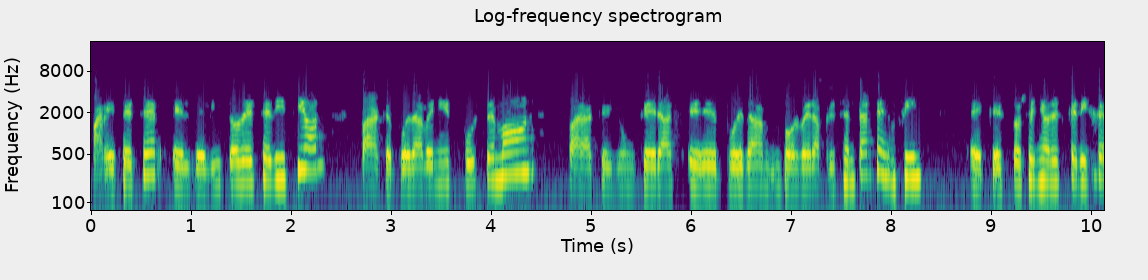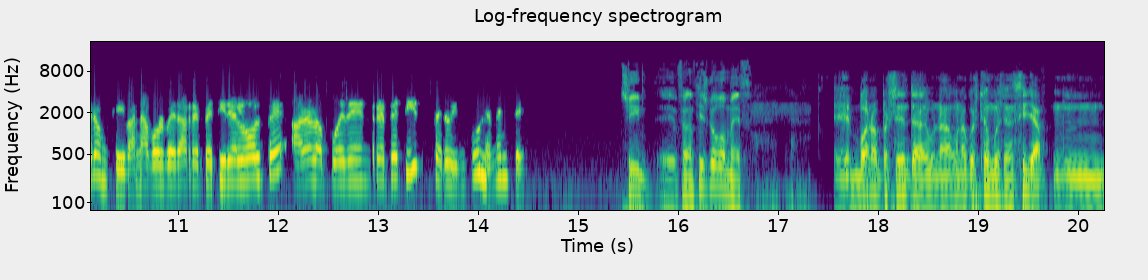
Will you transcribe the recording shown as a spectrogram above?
parece ser, el delito de sedición para que pueda venir Puigdemont, para que Junqueras eh, pueda volver a presentarse, en fin, eh, que estos señores que dijeron que iban a volver a repetir el golpe, ahora lo pueden repetir, pero impunemente. Sí, eh, Francisco Gómez. Eh, bueno, Presidenta, una, una cuestión muy sencilla. Mm,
